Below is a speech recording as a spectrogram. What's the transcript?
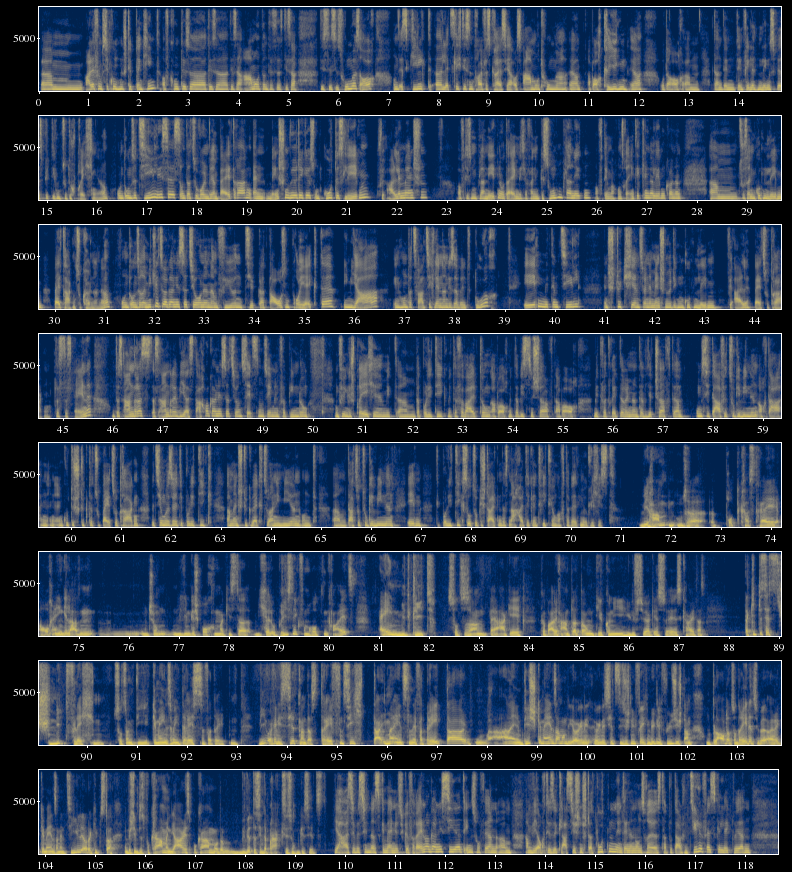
Ähm, alle fünf Sekunden stirbt ein Kind aufgrund dieser, dieser, dieser Armut und dieses, dieser, dieses, dieses Hungers auch. Und es gilt äh, letztlich diesen Teufelskreis ja aus Armut, Hunger, ja, aber auch Kriegen ja, oder auch ähm, dann den, den fehlenden Lebensperspektiven zu durchbrechen. Ja. Und unser Ziel ist es, und dazu wollen wir beitragen, ein menschenwürdiges und gutes Leben für alle Menschen auf diesem Planeten oder eigentlich auf einem gesunden Planeten, auf dem auch unsere Enkelkinder leben können, ähm, zu seinem guten Leben beitragen zu können. Ja. Und unsere Mitgliedsorganisationen führen circa 1000 Projekte im Jahr in 120 Ländern dieser Welt durch, eben mit dem Ziel, ein Stückchen zu einem menschenwürdigen, guten Leben für alle beizutragen. Das ist das eine. Und das andere, das andere wir als Dachorganisation setzen uns eben in Verbindung und führen Gespräche mit ähm, der Politik, mit der Verwaltung, aber auch mit der Wissenschaft, aber auch mit Vertreterinnen der Wirtschaft, ja, um sie dafür zu gewinnen, auch da ein, ein, ein, gutes Stück dazu beizutragen, beziehungsweise die Politik ähm, ein Stück weit zu animieren und ähm, dazu zu gewinnen, eben die Politik so zu gestalten, dass nachhaltige Entwicklung auf der Welt möglich ist. Wir haben in unserer äh, Podcast-Reihe auch eingeladen äh, und schon mit ihm gesprochen, Magister Michael Obrisnik vom Roten Kreuz, ein Mitglied sozusagen bei AG Globale Verantwortung, Diakonie, Hilfswerk, SOS, Caritas. Da gibt es jetzt Schnittflächen, sozusagen, die gemeinsame Interessen vertreten. Wie organisiert man das? Treffen sich da immer einzelne Vertreter an einem Tisch gemeinsam und ihr organisiert diese Schnittflächen wirklich physisch dann und plaudert und redet über eure gemeinsamen Ziele oder gibt es da ein bestimmtes Programm, ein Jahresprogramm oder wie wird das in der Praxis umgesetzt? Ja, also wir sind als gemeinnütziger Verein organisiert. Insofern ähm, haben wir auch diese klassischen Statuten, in denen unsere statutarischen Ziele festgelegt werden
